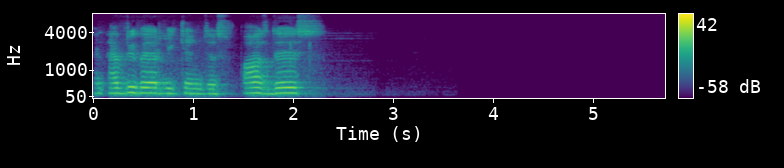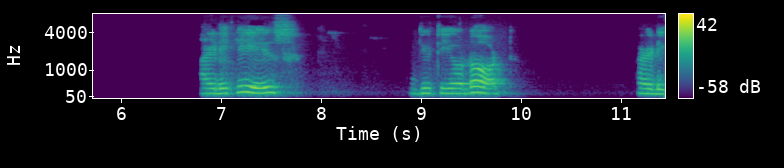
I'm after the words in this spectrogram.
and everywhere we can just pass this id is dto dot id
